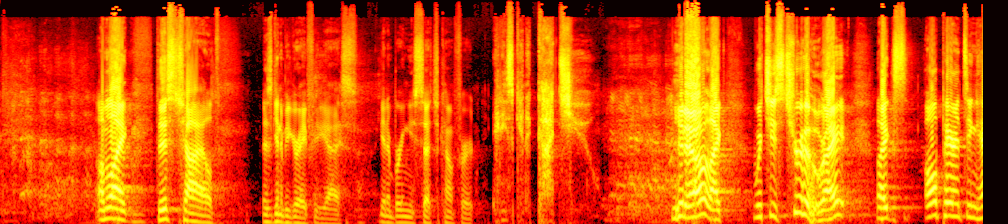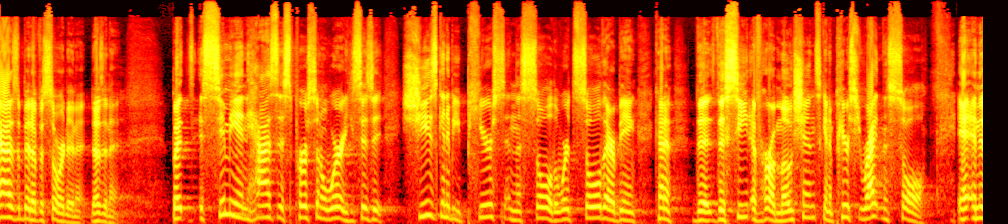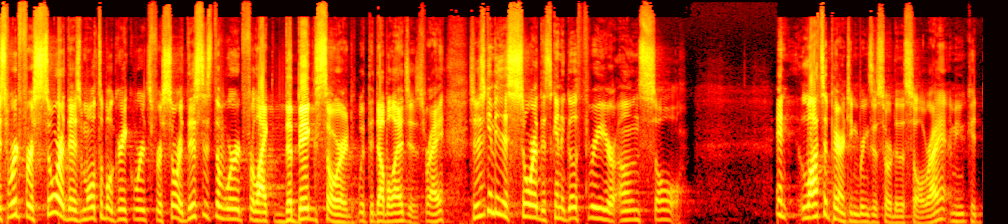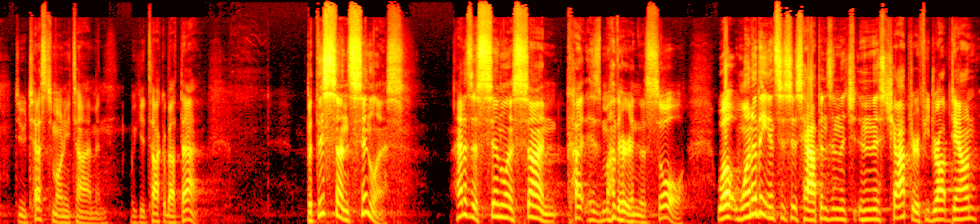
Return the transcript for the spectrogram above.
I'm like, this child is going to be great for you guys. He's going to bring you such comfort. And he's going to cut you. you know, like, which is true, right? Like all parenting has a bit of a sword in it, doesn't it? But Simeon has this personal word. He says that she's going to be pierced in the soul. The word soul there being kind of the, the seat of her emotions, going to pierce you right in the soul. And, and, this word for sword, there's multiple Greek words for sword. This is the word for like the big sword with the double edges, right? So there's going to be this sword that's going to go through your own soul. And lots of parenting brings a sword to the soul, right? I mean, you could do testimony time and we could talk about that. But this son's sinless. How does a sinless son cut his mother in the soul? Well, one of the instances happens in, the, in this chapter. If you drop down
